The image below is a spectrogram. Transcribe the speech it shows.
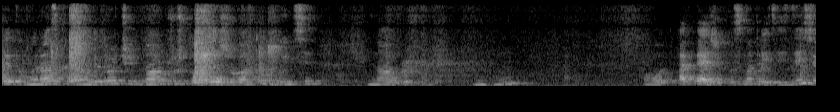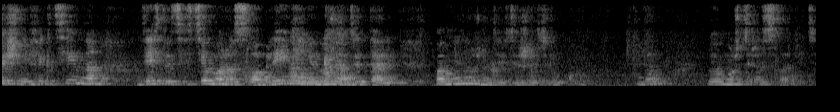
при этом мы раскрываем бедро чуть наружу, чтобы от животу выйти наружу. Угу. Вот. Опять же, посмотрите, здесь очень эффективно действует система расслабления ненужных деталей. Вам не нужно держать руку. Да? Вы ее можете расслабить.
